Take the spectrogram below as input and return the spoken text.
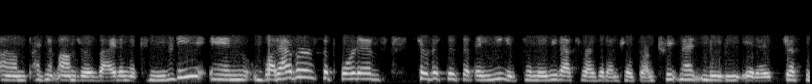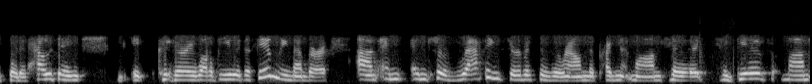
um, pregnant moms reside in the community in whatever supportive services that they need. So maybe that's residential drug treatment, maybe it is just supportive housing. It could very well be with a family member, um, and and sort of wrapping services around the pregnant mom to to give mom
